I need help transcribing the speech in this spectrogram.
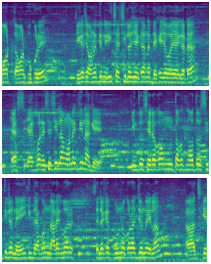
মঠ কামার পুকুরে ঠিক আছে অনেক দিনের ইচ্ছা ছিল যে এখানে দেখে যাওয়া জায়গাটা। একবার এসেছিলাম অনেক দিন আগে কিন্তু সেরকম তখন অত স্মৃতিটা নেই কিন্তু এখন আরেকবার সেটাকে পূর্ণ করার জন্য এলাম। আর আজকে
